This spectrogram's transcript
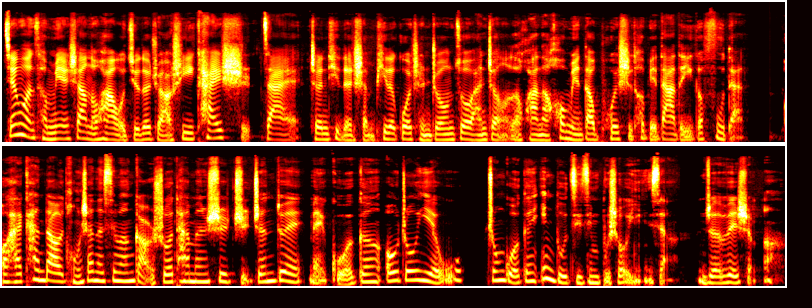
监管层面上的话，我觉得主要是一开始在整体的审批的过程中做完整了的话呢，后面倒不会是特别大的一个负担。我还看到红杉的新闻稿说，他们是只针对美国跟欧洲业务，中国跟印度基金不受影响。你觉得为什么？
